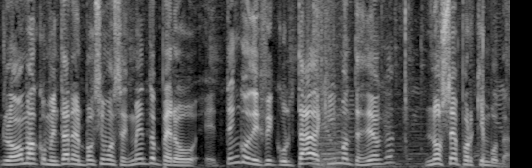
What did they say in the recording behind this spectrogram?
lo vamos a comentar en el próximo segmento, pero tengo dificultad aquí en Montes de Oca, no sé por quién votar.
